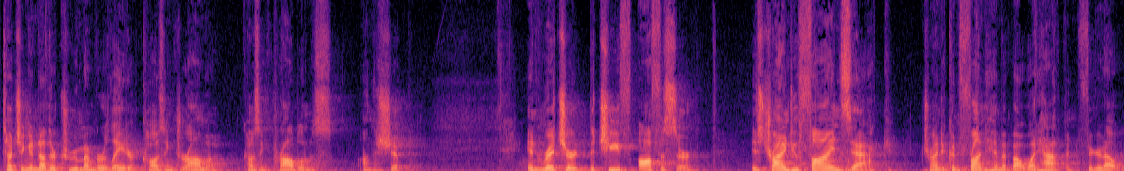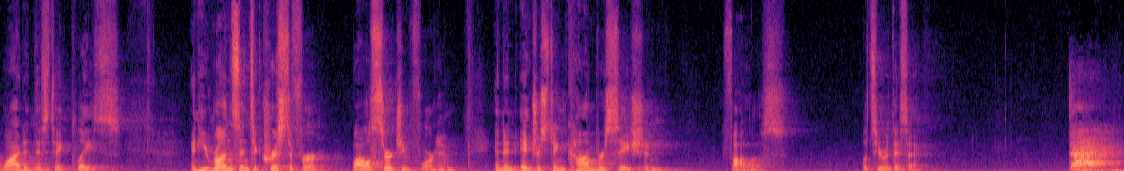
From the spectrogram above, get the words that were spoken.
touching another crew member later, causing drama, causing problems on the ship. And Richard, the chief officer, is trying to find Zach, trying to confront him about what happened, figured out why did this take place. And he runs into Christopher while searching for him, and an interesting conversation follows. Let's hear what they say. Zach!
